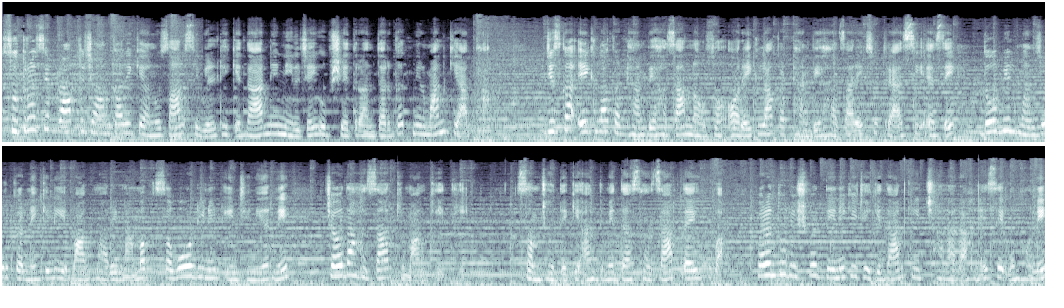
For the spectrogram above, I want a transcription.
सूत्रों से प्राप्त जानकारी के अनुसार सिविल ठेकेदार ने नीलजई उपक्षेत्र अंतर्गत निर्माण किया था, जिसका एक लाख अट्ठानबे हज़ार नौ सौ और एक लाख अट्ठानबे हज़ार एक सौ तिरासी ऐसे दो बिल मंजूर करने के लिए वाघमारे नामक सबॉर्डिनेट इंजीनियर ने चौदह हज़ार की मांग की थी। समझौते के अंत में दस हज़ार तय हुआ, परंतु रिश्वत देने की ठेकेदार की इच्छा न रहने से उन्होंने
